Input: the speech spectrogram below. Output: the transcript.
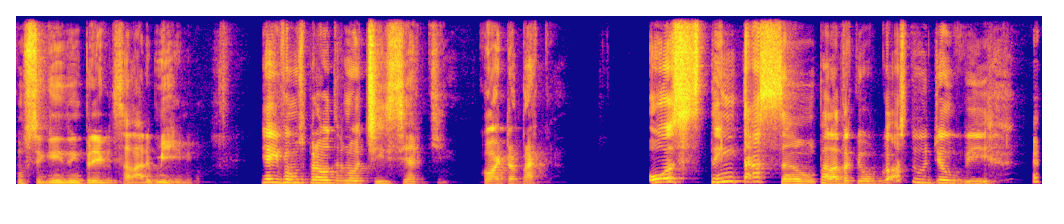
conseguindo um emprego de salário mínimo. E aí vamos para outra notícia aqui. Corta para cá. Ostentação, palavra que eu gosto de ouvir.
